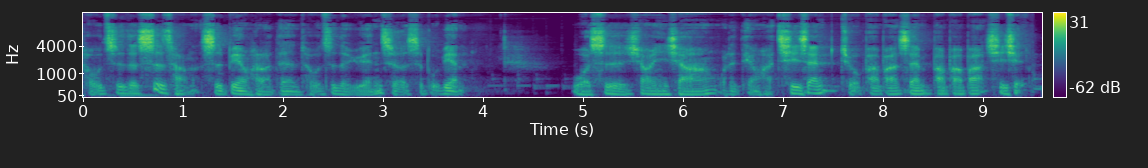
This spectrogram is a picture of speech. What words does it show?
投资的市场是变化了，但是投资的原则是不变的。我是肖云祥，我的电话七三九八八三八八八，谢谢。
